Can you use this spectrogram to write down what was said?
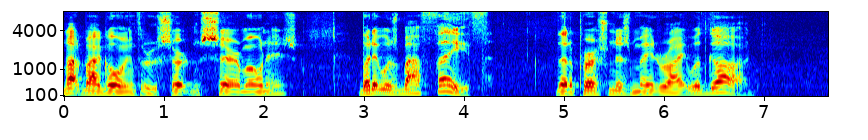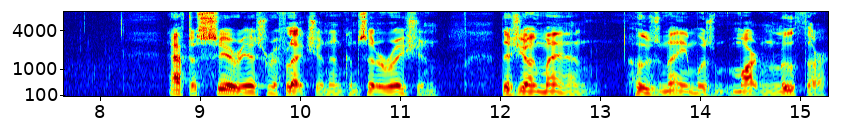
not by going through certain ceremonies, but it was by faith that a person is made right with God. After serious reflection and consideration, this young man, whose name was Martin Luther,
